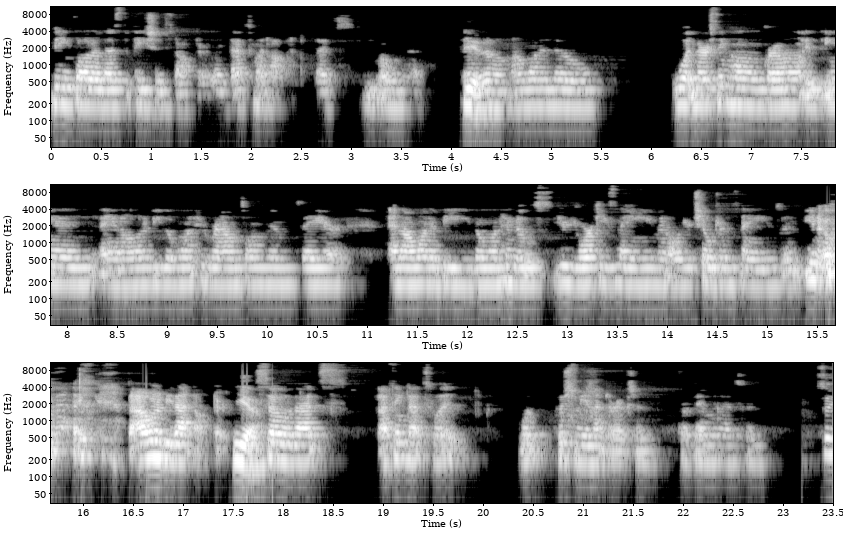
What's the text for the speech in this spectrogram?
being thought of as the patient's doctor. Like that's my doctor. That's you own that. And, Yeah. um, I want to know what nursing home grandma is in, and I want to be the one who rounds on them there. And I want to be the one who knows your Yorkie's name and all your children's names, and you know, like, I want to be that doctor. Yeah. So that's, I think that's what what pushed me in that direction for family medicine. So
